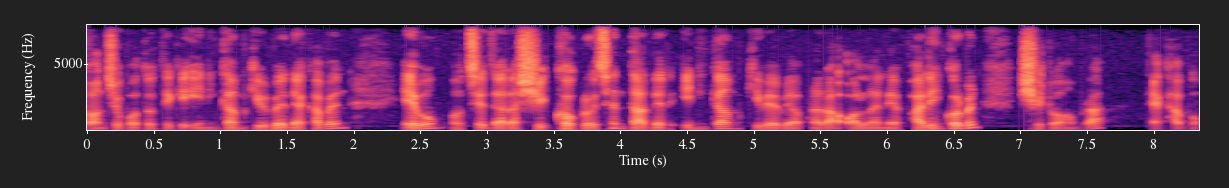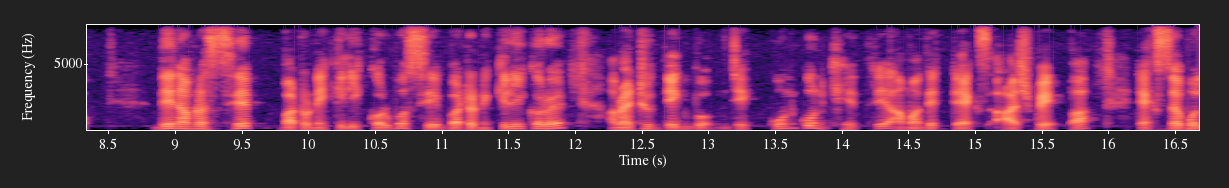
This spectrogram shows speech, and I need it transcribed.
সঞ্চয়পত্র থেকে ইনকাম কীভাবে দেখাবেন এবং হচ্ছে যারা শিক্ষক রয়েছেন, তাদের ইনকাম কীভাবে আপনারা অনলাইনে ফাইলিং করবেন, সেটাও আমরা দেখাবো। দেন আমরা সেভ বাটনে ক্লিক করব। সেভ বাটনে ক্লিক করে আমরা একটু দেখব যে কোন কোন ক্ষেত্রে আমাদের ট্যাক্স আসবে বা ট্যাক্সেবল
